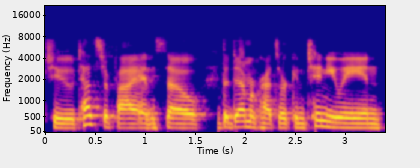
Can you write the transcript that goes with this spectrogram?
to testify. And so the Democrats are continuing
